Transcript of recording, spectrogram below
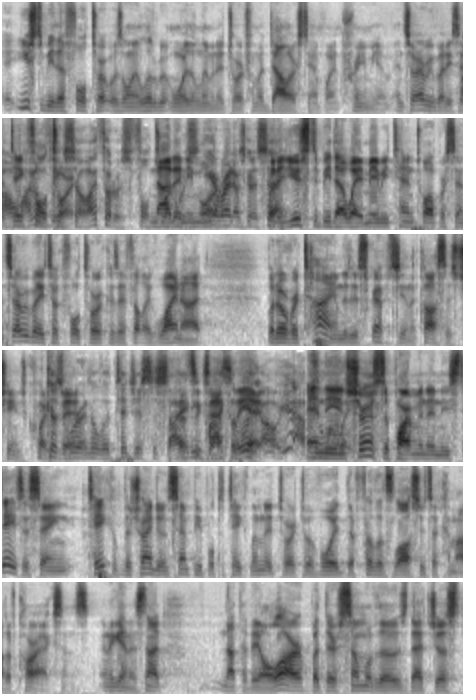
it used to be that full tort was only a little bit more than limited tort from a dollar standpoint, premium. And so everybody said, Oh, take I full don't think tort. so. I thought it was full Not tort was- anymore. Yeah, right. I was going to say. But it used to be that way, maybe 10, 12%. So everybody took full tort because they felt like, why not? But over time, the discrepancy in the cost has changed quite because a bit. Because we're in a litigious society. That's exactly possibly. it. Oh yeah, And the insurance department in these states is saying take. They're trying to incent people to take limited tort to avoid the frivolous lawsuits that come out of car accidents. And again, it's not not that they all are, but there's some of those that just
